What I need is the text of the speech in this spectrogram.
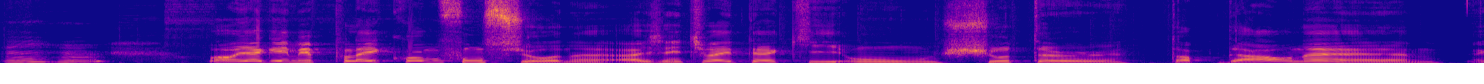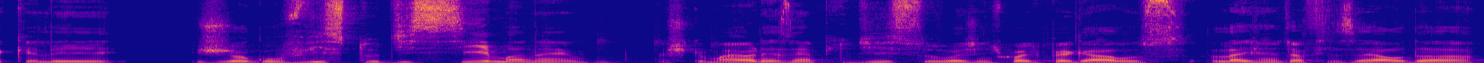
Uhum. Bom, e a gameplay como funciona? A gente vai ter aqui um shooter top-down, né? Aquele jogo visto de cima, né? Acho que o maior exemplo disso a gente pode pegar os Legend of Zelda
